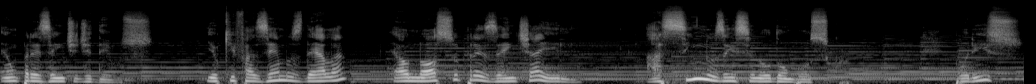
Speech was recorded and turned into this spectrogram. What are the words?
é um presente de Deus e o que fazemos dela é o nosso presente a Ele. Assim nos ensinou Dom Bosco. Por isso,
